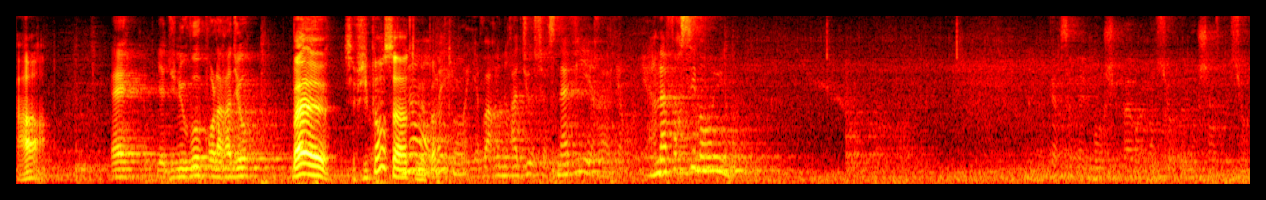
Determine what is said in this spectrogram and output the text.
Ah Eh, y a du nouveau pour la radio? Bah, euh, c'est flippant ça, non, pas mais le il doit y avoir une radio sur ce navire. Il y en a forcément une. Personnellement, je suis pas vraiment sûr de nos chances de survie.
